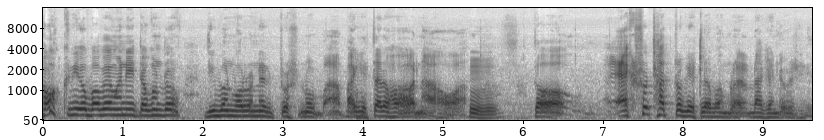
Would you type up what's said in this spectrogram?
সক্রিয়ভাবে মানে তখন তো জীবন মরণের প্রশ্ন পাকিস্তান হওয়া না হওয়া। তো একশো ছাত্র গেছিলাম আমরা ঢাকা ইউনিভার্সিটি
